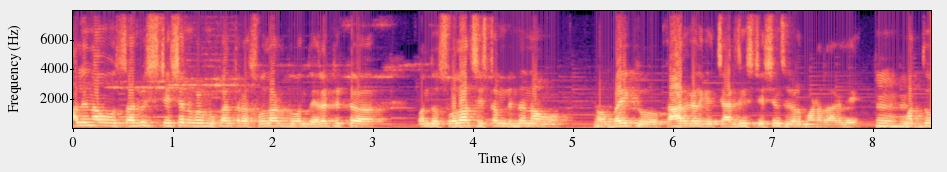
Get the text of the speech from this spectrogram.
ಅಲ್ಲಿ ನಾವು ಸರ್ವಿಸ್ ಸ್ಟೇಷನ್ಗಳ ಮುಖಾಂತರ ಸೋಲಾರ್ದು ಒಂದು ಎಲೆಕ್ಟ್ರಿಕ್ ಒಂದು ಸೋಲಾರ್ ಸಿಸ್ಟಮ್ನಿಂದ ನಾವು ಬೈಕ್ ಕಾರ್ಗಳಿಗೆ ಚಾರ್ಜಿಂಗ್ ಸ್ಟೇಷನ್ಸ್ಗಳು ಮಾಡೋದಾಗಲಿ ಮತ್ತು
